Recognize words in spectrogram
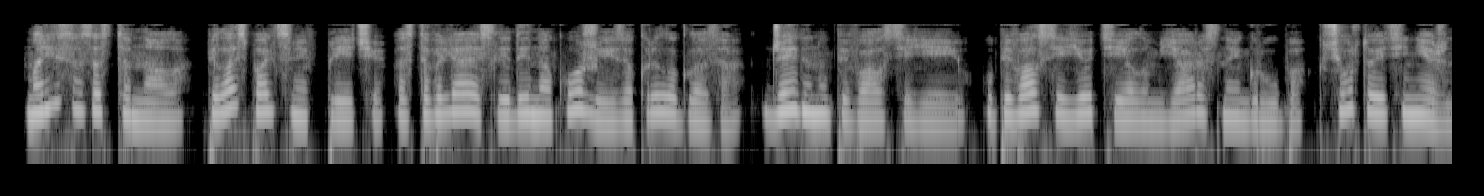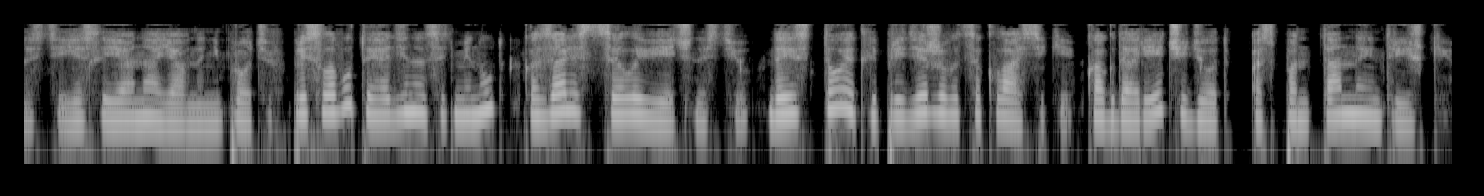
Мариса застонала, пилась пальцами в плечи, оставляя следы на коже и закрыла глаза. Джейден упивался ею, упивался ее телом яростно и грубо. К черту эти нежности, если и она явно не против. Пресловутые одиннадцать минут казались целой вечностью. Да и стоит ли придерживаться классики, когда речь идет о спонтанной интрижке?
